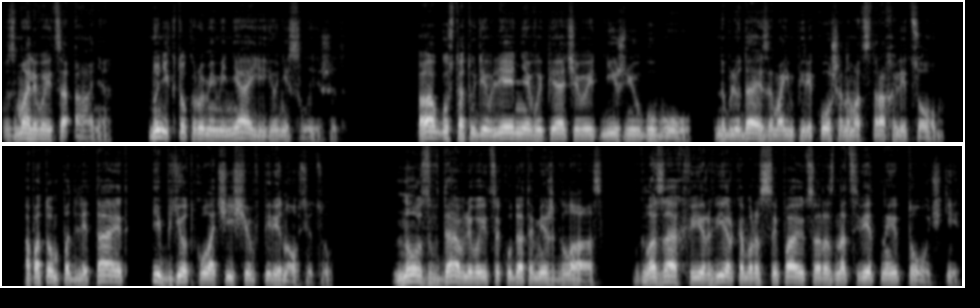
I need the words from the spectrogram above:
взмаливается Аня, но никто, кроме меня, ее не слышит. Август от удивления выпячивает нижнюю губу, наблюдая за моим перекошенным от страха лицом, а потом подлетает и бьет кулачищем в переносицу. Нос вдавливается куда-то меж глаз, в глазах фейерверком рассыпаются разноцветные точки.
